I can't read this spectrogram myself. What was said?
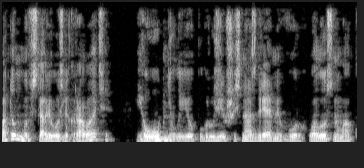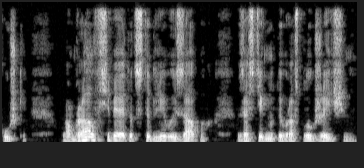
Потом мы встали возле кровати. Я обнял ее, погрузившись ноздрями в ворох волос на макушке, вобрал в себя этот стыдливый запах, застигнутый врасплох женщины,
